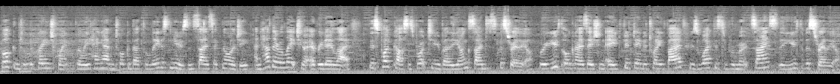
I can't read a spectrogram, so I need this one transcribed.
Welcome to Lagrange Point, where we hang out and talk about the latest news in science technology and how they relate to your everyday life. This podcast is brought to you by the Young Scientists of Australia. We're a youth organisation aged 15 to 25 whose work is to promote science to the youth of Australia.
